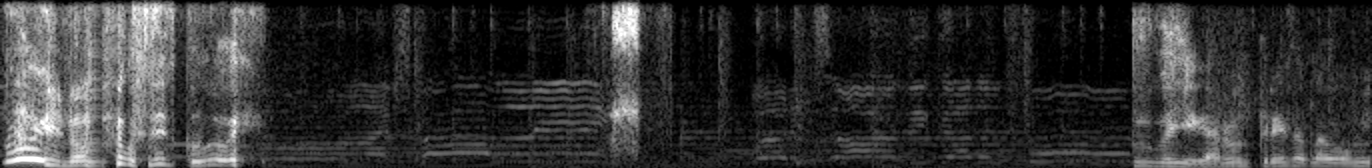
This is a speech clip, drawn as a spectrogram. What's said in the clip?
Uy, no me puse escudo, güey. Güey, llegaron tres al lado mío.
